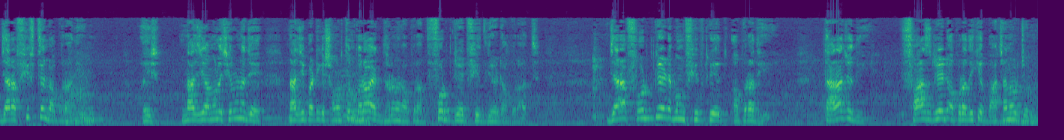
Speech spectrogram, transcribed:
যারা ফিফথ হ্যান্ড অপরাধী, ওই নাজি আমলে ছিল না যে, নাজি পার্টিকে সমর্থন করাও এক ধরনের অপরাধ ফোর্থ গ্রেড ফিফথ গ্রেড অপরাধ। যারা ফোর্থ গ্রেড এবং ফিফথ গ্রেড অপরাধী, তারা যদি ফার্স্ট গ্রেড অপরাধীকে বাঁচানোর জন্য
